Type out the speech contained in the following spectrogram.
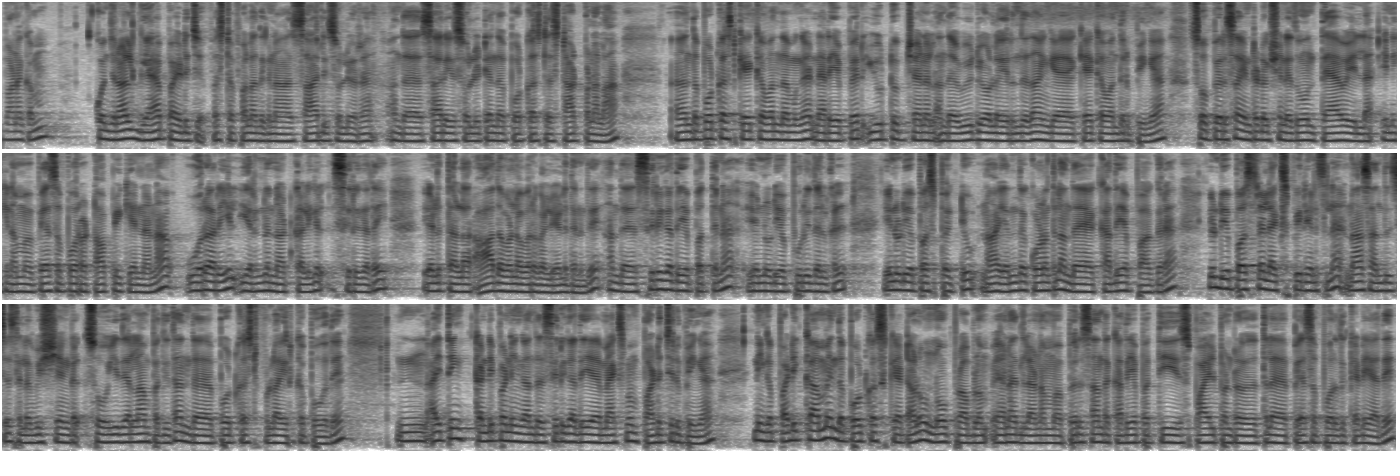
வணக்கம். கொஞ்ச நாள் கேப் ஆகிடுச்சு ஃபர்ஸ்ட் ஆஃப் ஆல் அதுக்கு நான் சாரி சொல்லிடுறேன். அந்த சாரி சொல்லிவிட்டு அந்த போட்காஸ்ட்டை ஸ்டார்ட் பண்ணலாம். அந்த போட்காஸ்ட் கேட்க வந்தவங்க நிறைய பேர் யூடியூப் சேனல் அந்த வீடியோவில் இருந்து தான் இங்கே கேட்க வந்திருப்பீங்க. ஸோ பெருசாக இன்ட்ரடக்ஷன் எதுவும் தேவையில்லை. இன்றைக்கி நம்ம பேச போகிற டாபிக் என்னென்னா ஒரு அறையில் இரண்டு நாட்காலிகள் சிறுகதை எழுத்தாளர் ஆதவன் அவர்கள் எழுதினது. அந்த சிறுகதையை பற்றின என்னுடைய புரிதல்கள் என்னுடைய பர்ஸ்பெக்டிவ் நான் எந்த கோணத்தில் அந்த கதையை பார்க்குறேன் என்னுடைய பர்சனல் எக்ஸ்பீரியன்ஸில் நான் சந்தித்த சில விஷயங்கள். ஸோ இதெல்லாம் பற்றி தான் இந்த போட்காஸ்ட் ஃபுல்லாக இருக்க போகுது. ஐ திங்க் கண்டிப்பாக நீங்கள் அந்த சிறுகதையை மேக்ஸிமம் படிச்சிருப்பீங்க. நீங்கள் படிக்காமல் இந்த போட்காஸ்ட் கேட்டாலும் நோ ப்ராப்ளம் ஏன்னா இதில் நம்ம பெருசாக அந்த கதையை பற்றி ஸ்பாயில் பண்ணுற விதத்தில் பேச போகிறது கிடையாது.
